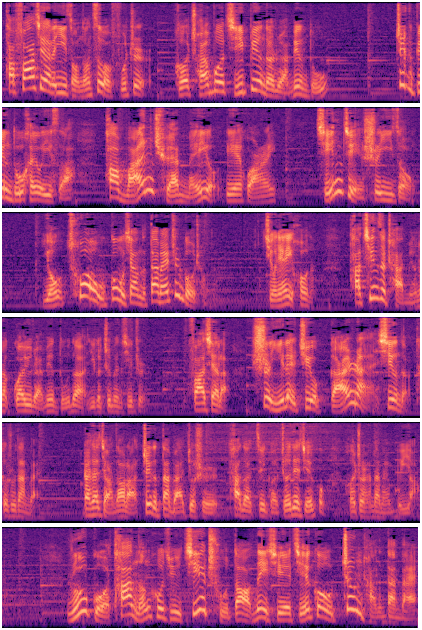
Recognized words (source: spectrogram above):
他发现了一种能自我复制和传播疾病的软病毒。这个病毒很有意思啊，它完全没有 DNA 或 RNA，仅仅是一种由错误构象的蛋白质构成的。九年以后呢，他亲自阐明了关于软病毒的一个致病机制，发现了是一类具有感染性的特殊蛋白。刚才讲到了，这个蛋白就是它的这个折叠结构和正常蛋白不一样。如果它能够去接触到那些结构正常的蛋白，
